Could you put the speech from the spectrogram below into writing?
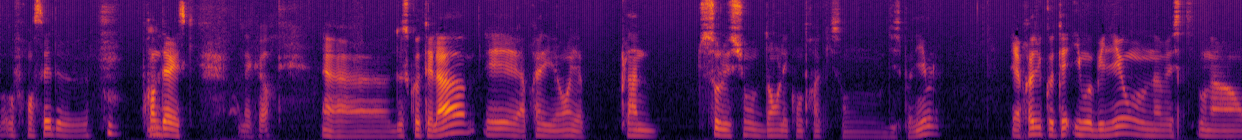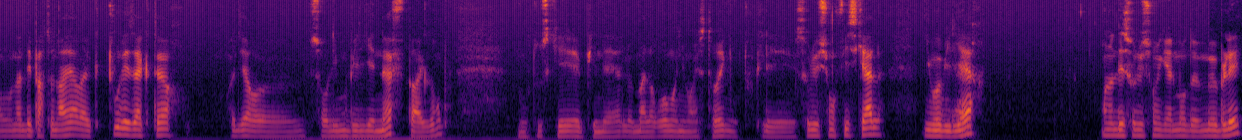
aux Français de prendre des risques. D'accord. euh, de ce côté-là. Et après, évidemment, il y a plein de solutions dans les contrats qui sont disponibles. Et après, du côté immobilier, on, investit, on, a, on a des partenariats avec tous les acteurs, on va dire, euh, sur l'immobilier neuf, par exemple. Donc tout ce qui est Pinel, Malraux, Monument Historique, donc toutes les solutions fiscales immobilières. On a des solutions également de meublé,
